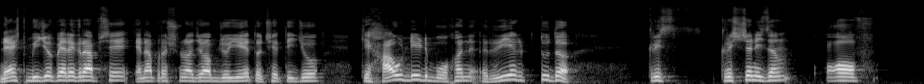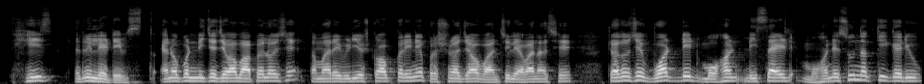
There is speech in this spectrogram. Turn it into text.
નેક્સ્ટ બીજો પેરેગ્રાફ છે, એના પ્રશ્નોના જવાબ જોઈએ તો છે ત્રીજો કે how did Mohan react to the criticism of his relatives એનો પણ નીચે જવાબ આપેલો છે. તમારે વીડિયો સ્ટોપ કરીને પ્રશ્નના જવાબ વાંચી લેવાના છે. ચોથો છે વોટ ડીડ મોહન ડિસાઇડ મોહને શું નક્કી કર્યું?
